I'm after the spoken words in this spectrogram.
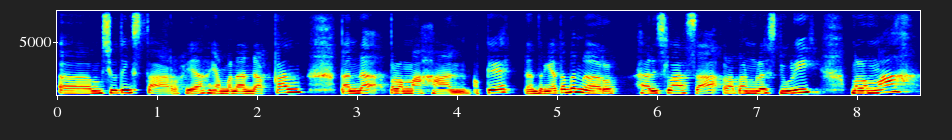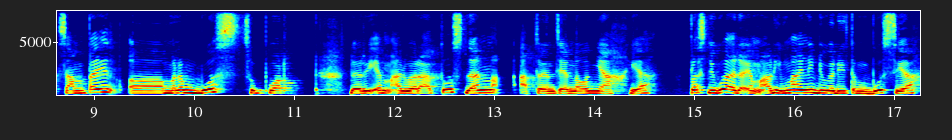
um, shooting star ya yang menandakan tanda pelemahan oke? Okay? dan ternyata benar hari Selasa 18 Juli melemah sampai uh, menembus support dari MA 200 dan uptrend channelnya ya. Plus juga ada MA5 ini juga ditembus ya.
